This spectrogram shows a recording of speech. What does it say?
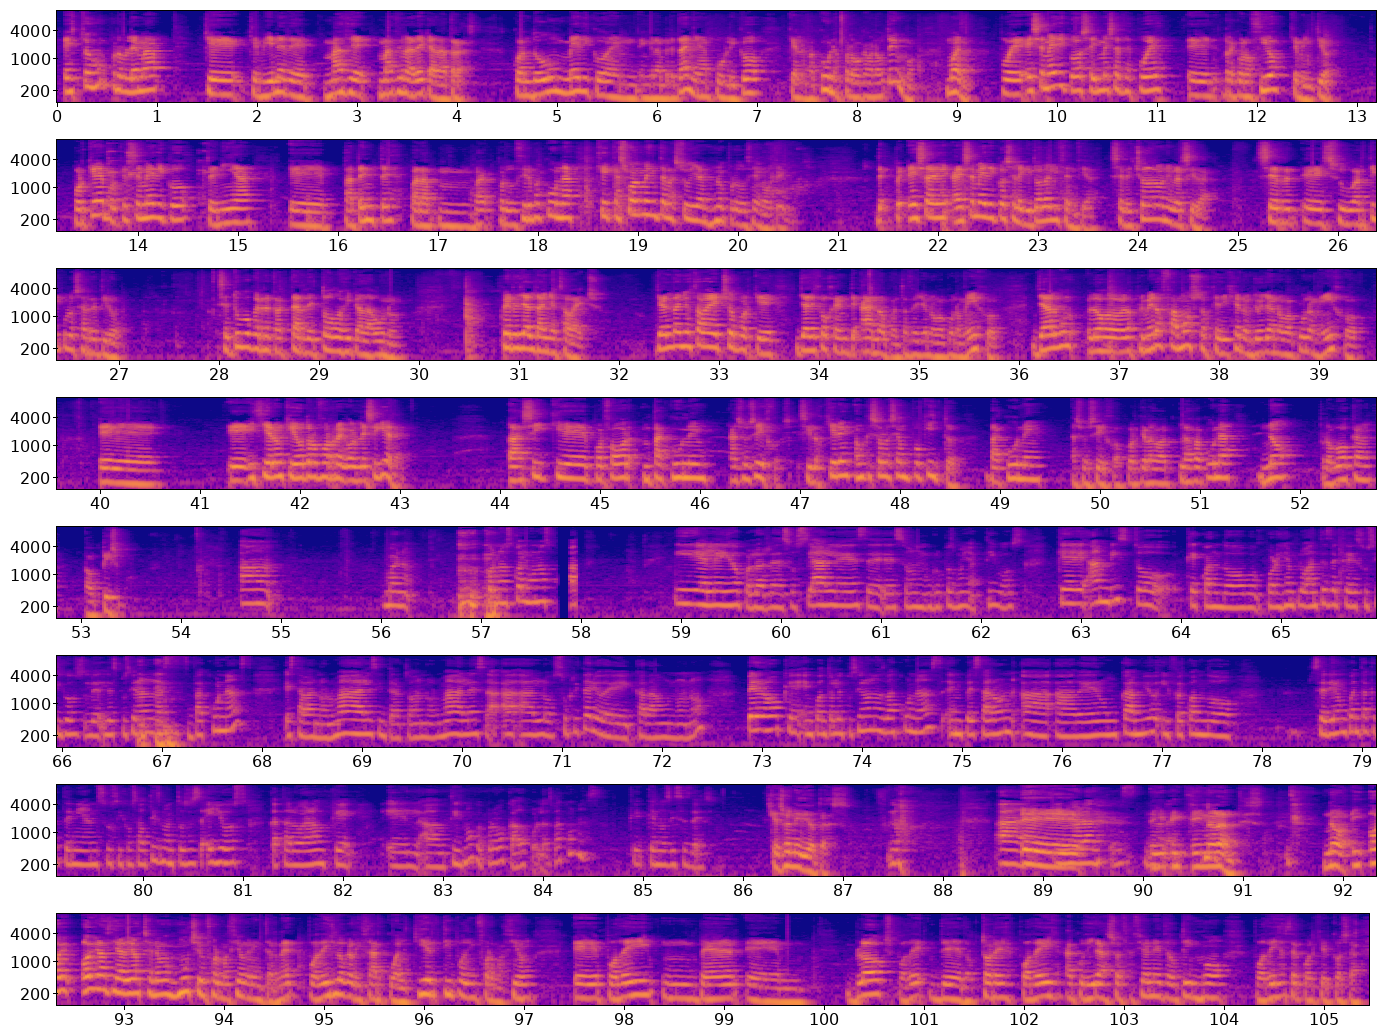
Esto es un problema que, que viene de más, de más de una década atrás cuando un médico en, Gran Bretaña publicó que las vacunas provocaban autismo. Bueno, pues ese médico seis meses después eh, reconoció que mintió. ¿Por qué? Porque ese médico tenía eh, patentes para mm, producir vacunas que casualmente las suyas no producían autismo. a ese médico se le quitó la licencia, se le echó de la universidad, eh, su artículo se retiró, se tuvo que retractar de todos y cada uno, pero ya el daño estaba hecho. Ya el daño estaba hecho porque ya dijo gente, ah, no, pues entonces yo no vacuno a mi hijo. Ya los, primeros famosos que dijeron, yo ya no vacuno a mi hijo, eh, eh, hicieron que otros borregos le siguieran. Así que, por favor, vacunen a sus hijos. Si los quieren, aunque solo sea un poquito, vacunen a sus hijos, porque las vacunas no provocan autismo. Ah, bueno, conozco algunos y he leído por las redes sociales, eh, son grupos muy activos, que han visto que cuando, por ejemplo, antes de que sus hijos les pusieran las vacunas, estaban normales, interactuaban normales, a, su criterio de cada uno, ¿no? Pero que en cuanto les pusieron las vacunas, empezaron a, a ver un cambio y fue cuando se dieron cuenta que tenían sus hijos autismo. Entonces ellos catalogaron que el autismo fue provocado por las vacunas. ¿Qué, qué nos dices de eso? Que son idiotas. No. Ah, eh, ignorantes. ignorantes. No, hoy, gracias a Dios tenemos mucha información en Internet, podéis localizar cualquier tipo de información, eh, podéis mm, ver em, blogs de doctores, podéis acudir a asociaciones de autismo, podéis hacer cualquier cosa.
